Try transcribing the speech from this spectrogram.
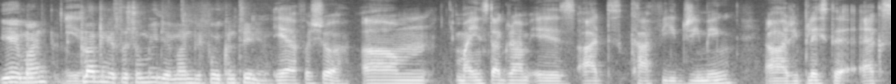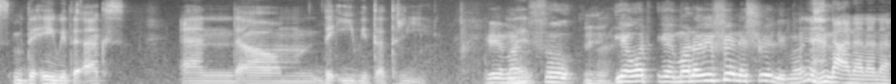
Yeah, man. Yeah. Plug in your social media, man, before you continue. Yeah, for sure. Um, my Instagram is at Cafe Dreaming. Uh, replace the X, the A with the X, and um, the E with a three. Yeah, man. So, Mhm. yeah, what? Yeah, man. Have you finished, really, man? nah, nah, nah, nah.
